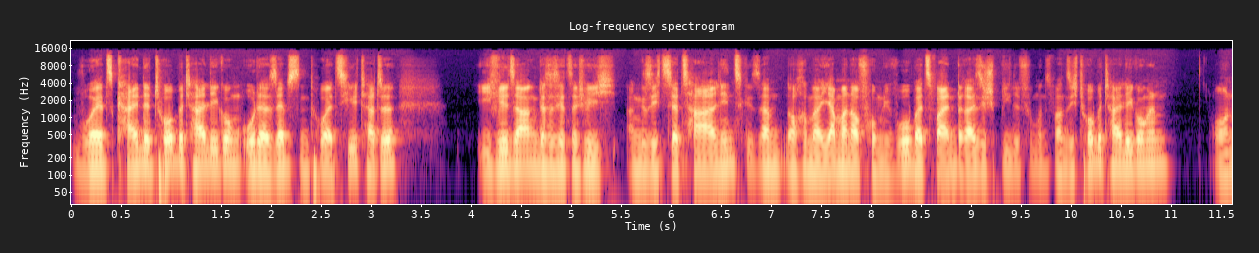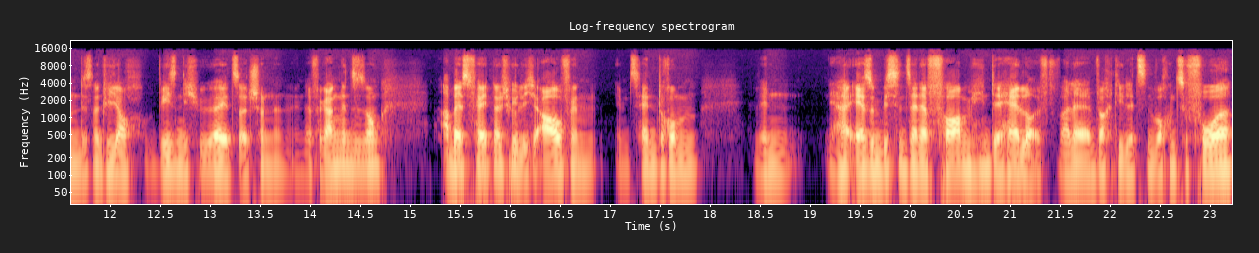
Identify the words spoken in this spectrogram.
wo er jetzt keine Torbeteiligung oder selbst ein Tor erzielt hatte. Ich will sagen, das ist jetzt natürlich angesichts der Zahlen insgesamt noch immer Jammern auf hohem Niveau. Bei 32 Spiele 25 Torbeteiligungen. Und ist natürlich auch wesentlich höher jetzt als schon in der vergangenen Saison. Aber es fällt natürlich auf im, im Zentrum, wenn ja, er so ein bisschen seiner Form hinterherläuft, weil er einfach die letzten Wochen zuvor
